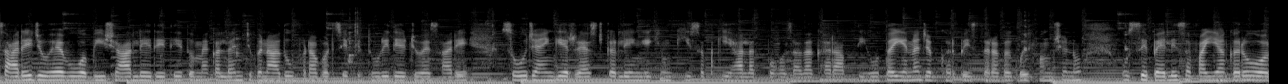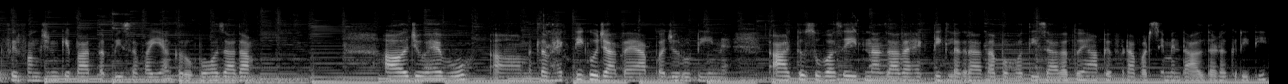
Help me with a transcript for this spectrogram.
सारे जो है वो अभी इशार ले रहे थे तो मैं कल लंच बना दूँ फटाफट से, फिर थोड़ी देर जो है सारे सो जाएँगे रेस्ट कर लेंगे, क्योंकि सबकी हालत बहुत ज़्यादा ख़राब थी। होता ही है ना, जब घर पे इस तरह का कोई फ़ंक्शन हो, उससे पहले सफाइयाँ करो और फिर फ़ंक्शन के बाद तब भी सफाइयाँ करो। बहुत ज़्यादा जो है वो आ, मतलब हेक्टिक हो जाता है आपका जो रूटीन है। आज तो सुबह से इतना ज़्यादा हेक्टिक लग रहा था बहुत ही ज़्यादा तो यहाँ पे फटाफट से मैं दाल तड़क रही थी।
